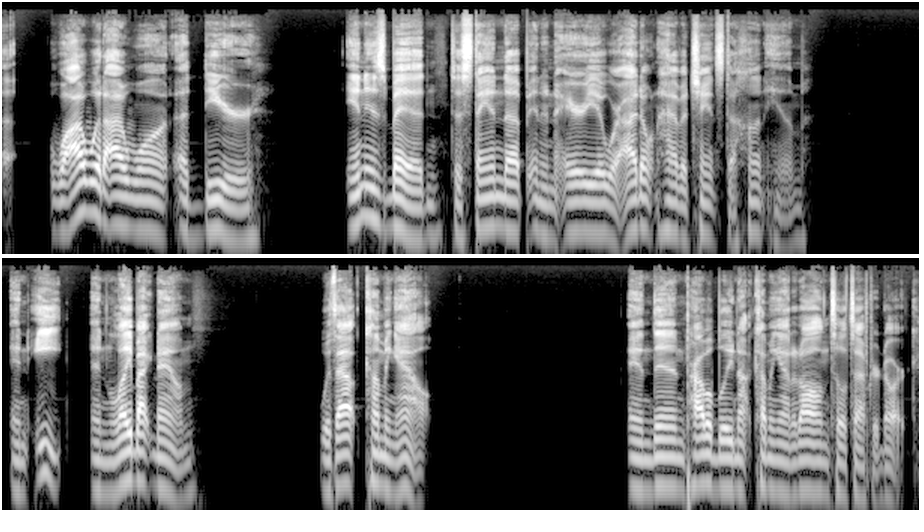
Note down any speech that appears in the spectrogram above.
Uh, why would I want a deer in his bed to stand up in an area where I don't have a chance to hunt him and eat and lay back down without coming out and then probably not coming out at all until it's after dark.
